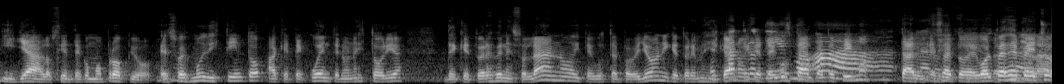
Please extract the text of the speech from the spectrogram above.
y ya lo siente como propio. Eso es muy distinto a que te cuenten una historia de que tú eres venezolano y te gusta el pabellón y que tú eres mexicano y que te gusta el patriotismo, ah, tal, claro. exacto, de golpes de pecho,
